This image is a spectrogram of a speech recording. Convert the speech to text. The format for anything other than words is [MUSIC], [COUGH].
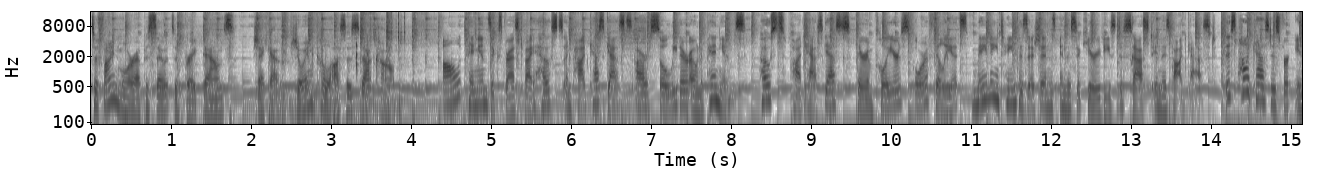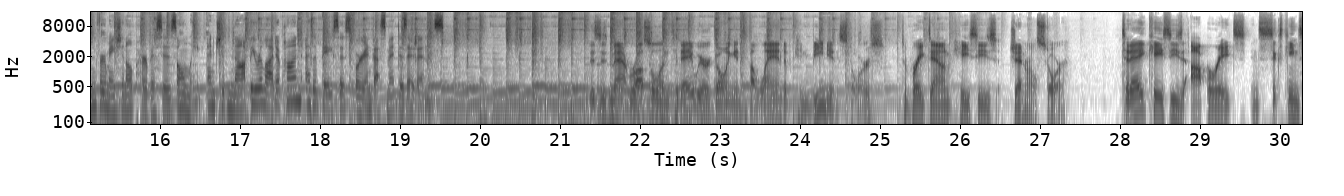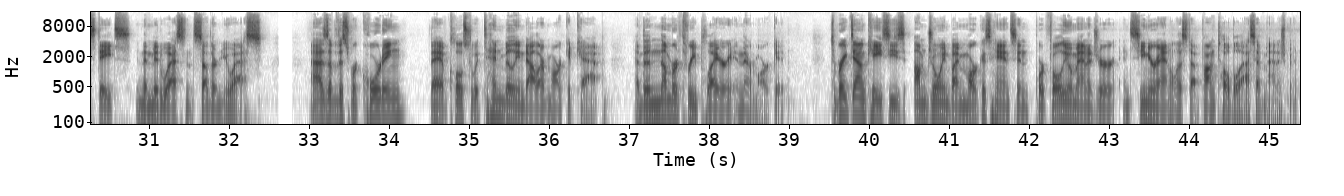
To find more episodes of Breakdowns, check out joincolossus.com. All opinions expressed by hosts and podcast guests are solely their own opinions. Hosts, podcast guests, their employers, or affiliates may maintain positions in the securities discussed in this podcast. This podcast is for informational purposes only and should not be relied upon as a basis for investment decisions. This is Matt Reustle, and today we are going into the land of convenience stores to break down Casey's General Store. Today, Casey's operates in 16 states in the Midwest and southern U.S. As of this recording, they have close to a $10 billion market cap and the number three player in their market. To break down Casey's, I'm joined by Markus Hansen, portfolio manager and senior analyst at Vontobel Asset Management.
